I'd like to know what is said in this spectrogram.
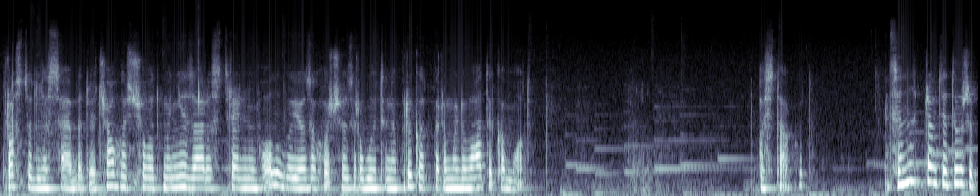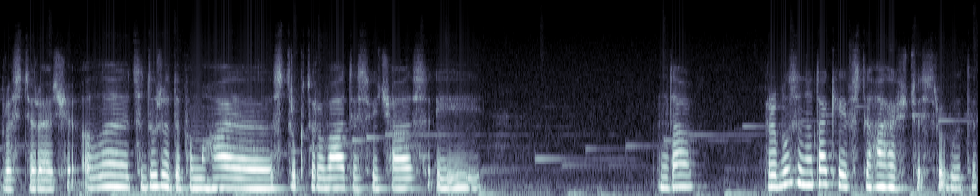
просто для себе, для чогось, що от мені зараз стрельне в голову, я захочу зробити, наприклад, перемалювати комод. Ось так от. Це насправді дуже прості речі, але це дуже допомагає структурувати свій час і. Да, приблизно так і встигаю щось робити.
